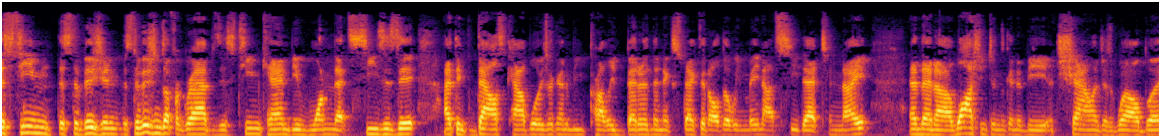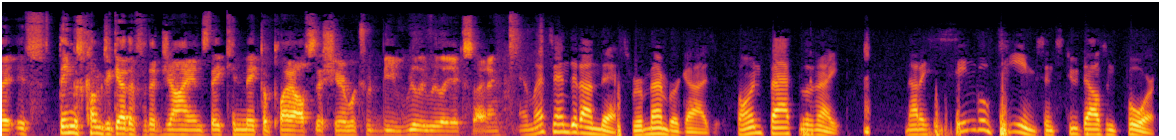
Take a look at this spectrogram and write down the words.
this team, this division, this division's up for grabs. This team can be one that seizes it. I think the Dallas Cowboys are going to be probably better than expected, although we may not see that tonight. And then uh, Washington's going to be a challenge as well. But if things come together for the Giants, they can make the playoffs this year, which would be really, really exciting. And let's end it on this. Remember, guys, fun fact of the night not a single team since 2004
